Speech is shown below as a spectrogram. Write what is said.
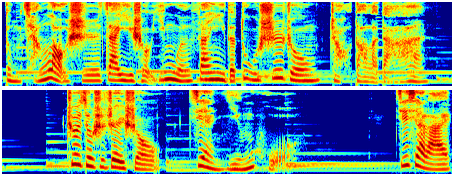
董强老师在一首英文翻译的杜诗中找到了答案，这就是这首《见萤火》。接下来。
